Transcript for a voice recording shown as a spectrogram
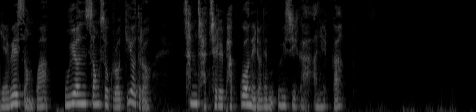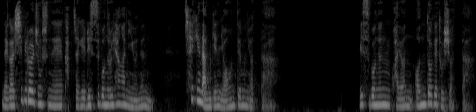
예외성과 우연성 속으로 뛰어들어 삶 자체를 바꾸어 내려는 의지가 아닐까? 내가 11월 중순에 갑자기 리스본으로 향한 이유는 책이 남긴 여운 때문이었다. 리스본은 과연 언덕의 도시였다.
